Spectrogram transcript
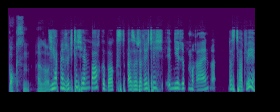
Boxen, also. Die hat mir richtig in den Bauch geboxt, also richtig in die Rippen rein. Das tat weh.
